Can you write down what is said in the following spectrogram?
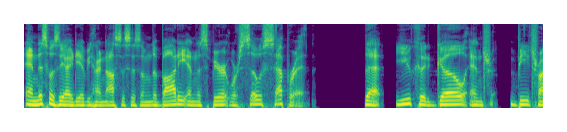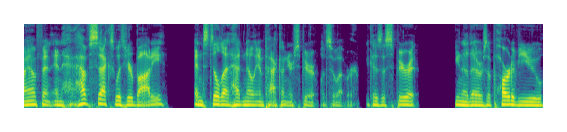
and this was the idea behind gnosticism. The body and the spirit were so separate that you could go and tr- be triumphant and have sex with your body and still that had no impact on your spirit whatsoever because the spirit you know there was a part of you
